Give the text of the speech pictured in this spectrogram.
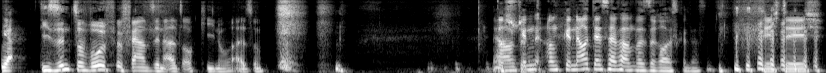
Ja. Die sind sowohl für Fernsehen als auch Kino, also. Ja und, gen und genau deshalb haben wir sie rausgelassen. Richtig.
